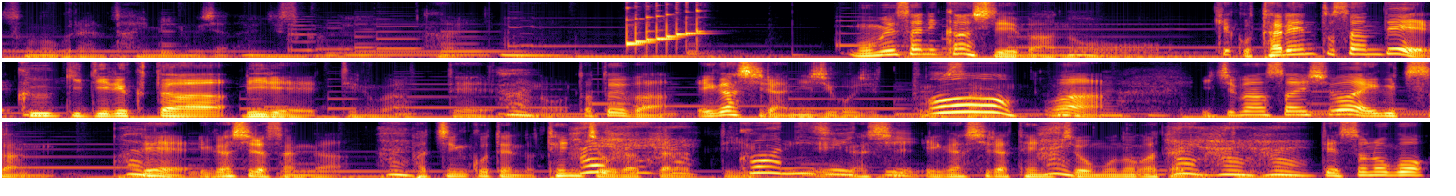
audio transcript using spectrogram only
そのぐらいのタイミングじゃないですかね。はい。うん。木綿さんに関して言えばあの、結構タレントさんで空気ディレクターリレーっていうのがあって、はい。あの例えば江頭2時50分さおんは一番最初は江口さんはい。で江頭さんがはい。パチンコ店の店長だったらっていうはい。はい。はい。コア21江頭店長物語でその後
